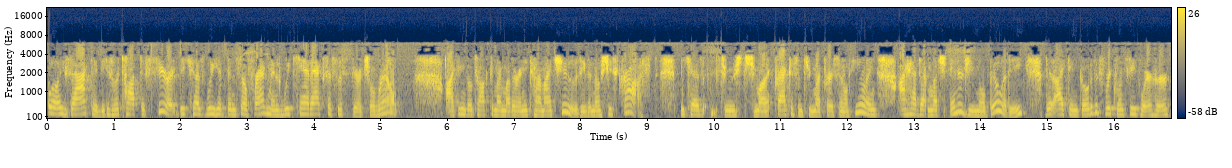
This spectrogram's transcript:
Well, exactly, because we're taught to fear it because we have been so fragmented we can't access the spiritual realm. I can go talk to my mother anytime I choose, even though she's crossed, because through shamanic practice and through my personal healing, I have that much energy mobility that I can go to the frequency where her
